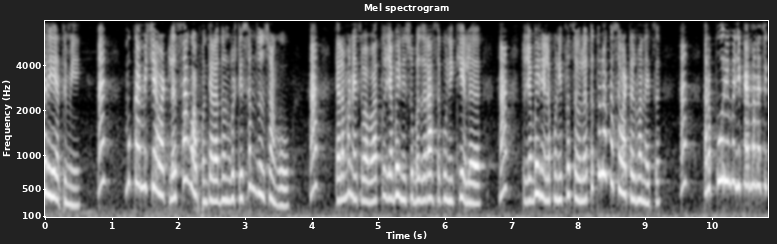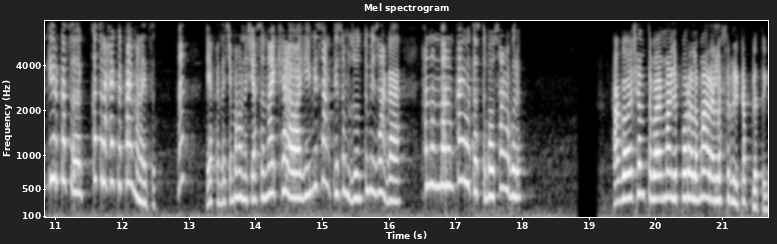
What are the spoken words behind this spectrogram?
घरी या तुम्ही. हा? मुकामीचे वाटलं सांगू आपण त्याला दोन गोष्टी समजून सांगू. हा? त्याला म्हणायचं बाबा तुझ्या बहिणीसोबत जर असं कोणी केलं हा? तुझ्या बहिणीला कोणी फसवलं तर तुला कसं वाटेल म्हणायचं? हा? अरे पोरी म्हणजे काय म्हणायचं? केर कसं कचरा आहे का काय म्हणायचं? हा? एखाद्याच्या भावनेशी असं नाही खेळावा हे मी सांगते समजून तुम्ही सांगा. हाणून मारून काय होत असतं भाऊ? सांगा बरं. अगं शांताबाई माझ्या पोराला मारायला सगळी टापल्यात आहे.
